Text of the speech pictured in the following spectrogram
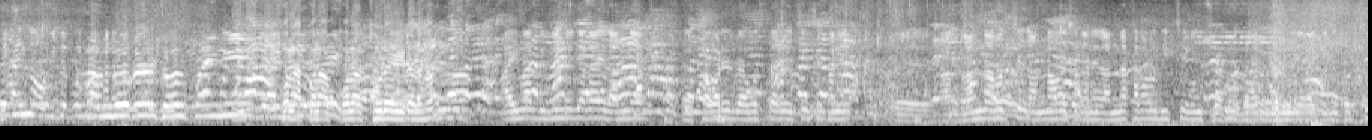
বিভিন্ন অভিযোগ কলা কলা কলা ছোড়ে এটা দেখা আইমার বিভিন্ন জায়গায় রান্নার খাবারের ব্যবস্থা রয়েছে সেখানে রান্না হচ্ছে, রান্না হয়, সেখানে রান্না খাবারও দিচ্ছে এবং শুকনো খাবারও বিভিন্ন জায়গায় বিলি করছে।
